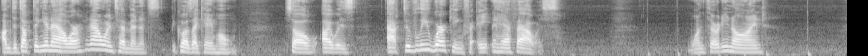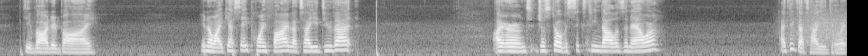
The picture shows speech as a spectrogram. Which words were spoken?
I'm deducting an hour, an hour and 10 minutes because I came home. So I was actively working for eight and a half hours. 139 divided by, you know, I guess 8.5, that's how you do that. I earned just over $16 an hour. I think that's how you do it.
